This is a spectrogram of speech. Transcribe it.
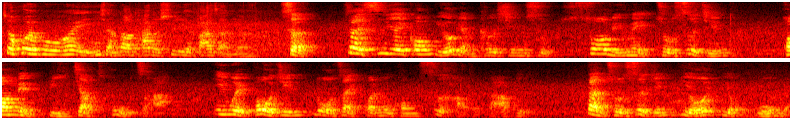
这会不会影响到他的事业发展呢？是。在事业宫有两颗星宿，说明呢，做事情方面比较复杂。因为破军落在官禄宫是好的搭配，但处事情有勇无谋，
